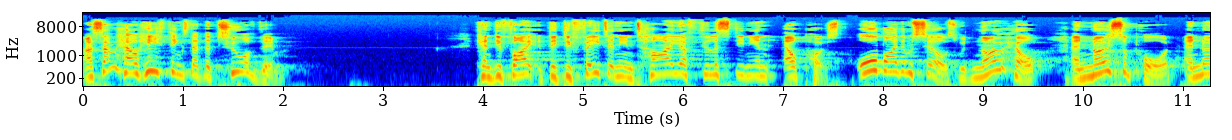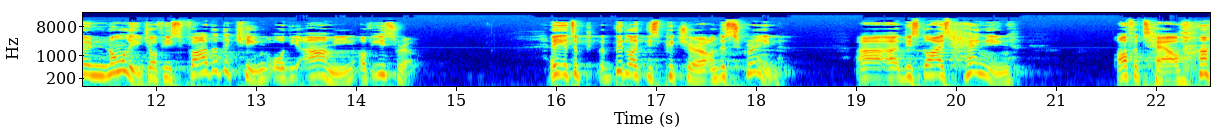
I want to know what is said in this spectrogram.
Uh, somehow he thinks that the two of them can defy, defeat an entire Philistine outpost all by themselves with no help and no support and no knowledge of his father, the king, or the army of Israel. It's a, a bit like this picture on the screen. Uh, uh this guy's hanging off a towel.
